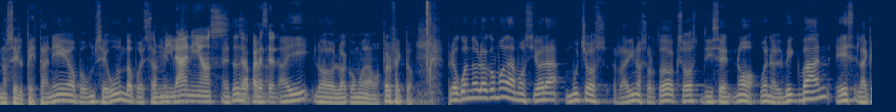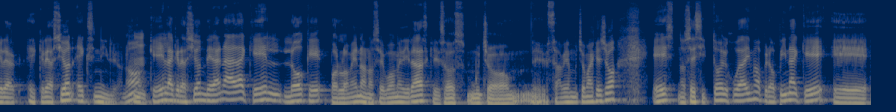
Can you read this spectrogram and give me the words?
no sé, el pestaneo, un segundo puede ser. son mil años. Entonces, aparecen. bueno, ahí lo, lo acomodamos, perfecto. Pero cuando lo acomodamos, y ahora muchos rabinos ortodoxos dicen, no, bueno, el Big Bang es la crea- eh, creación ex nihilo, ¿no? Mm. Que es la creación de la nada, que es lo que, por lo menos, no sé, vos me dirás, que sos mucho, eh, sabés mucho más que yo, es, no sé si todo el judaísmo, pero opina que eh,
